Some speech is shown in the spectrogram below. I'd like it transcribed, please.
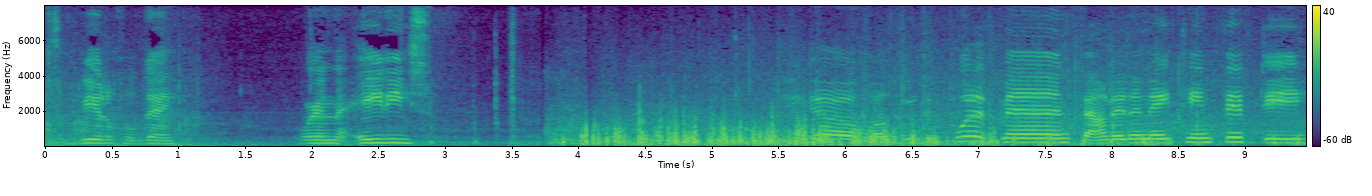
It's a beautiful day. We're in the 80s. There you go. Welcome to Quitman. Founded in 1850.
